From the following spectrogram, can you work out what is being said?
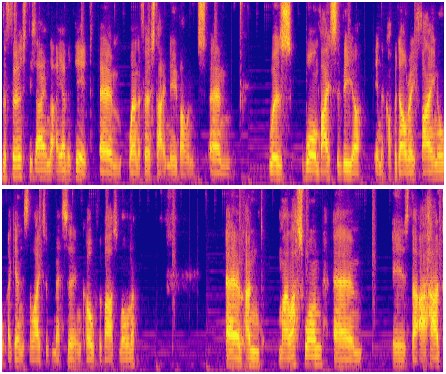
the first design that I ever did um, when I first started New Balance um, was worn by Sevilla in the Copa del Rey final against the likes of Messi and Co for Barcelona. Um, and my last one um, is that I had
